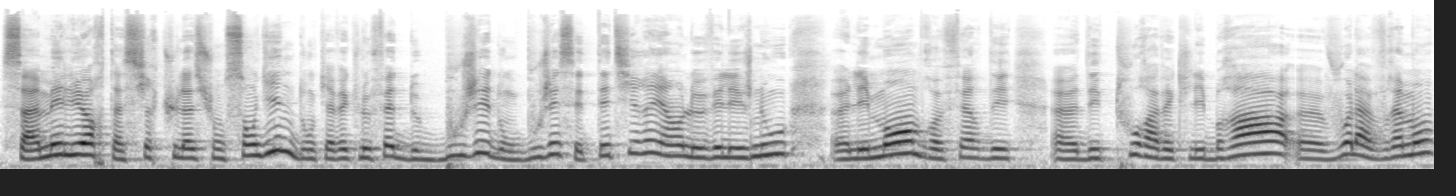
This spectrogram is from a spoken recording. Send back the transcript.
ça améliore ta circulation sanguine, donc avec le fait de bouger, donc bouger c'est étirer, hein, lever les genoux, euh, les membres, faire des, euh, des, tours avec les bras, euh, voilà, vraiment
